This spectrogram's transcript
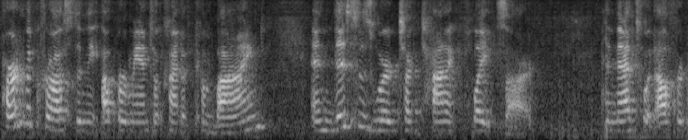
part of the crust and the upper mantle kind of combined, and this is where tectonic plates are. And that's what Alfred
